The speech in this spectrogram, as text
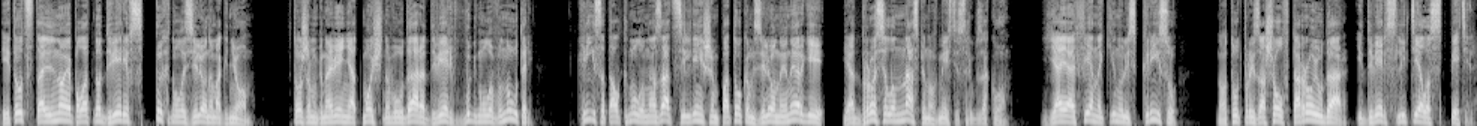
И тут стальное полотно двери вспыхнуло зеленым огнем. В то же мгновение от мощного удара дверь выгнула внутрь. Криса толкнула назад сильнейшим потоком зеленой энергии, и отбросила на спину вместе с рюкзаком. Я и Афена кинулись к Крису, но тут произошел второй удар, и дверь слетела с петель.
